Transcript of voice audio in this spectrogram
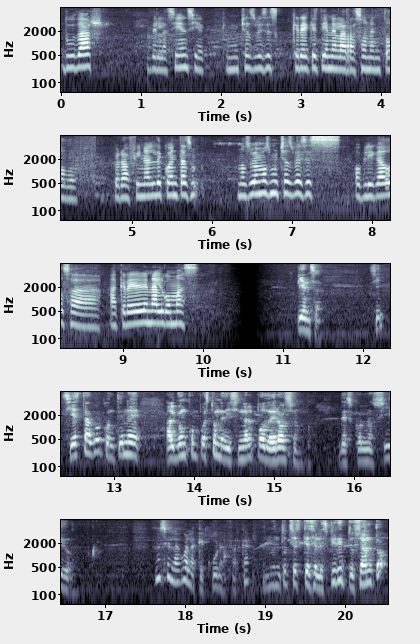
dudar de la ciencia, que muchas veces cree que tiene la razón en todo, pero a final de cuentas nos vemos muchas veces obligados a, a creer en algo más. Piensa, ¿sí? si esta agua contiene algún compuesto medicinal poderoso, desconocido. ¿No es el agua la que cura, Farca? Entonces, ¿qué es el Espíritu Santo?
